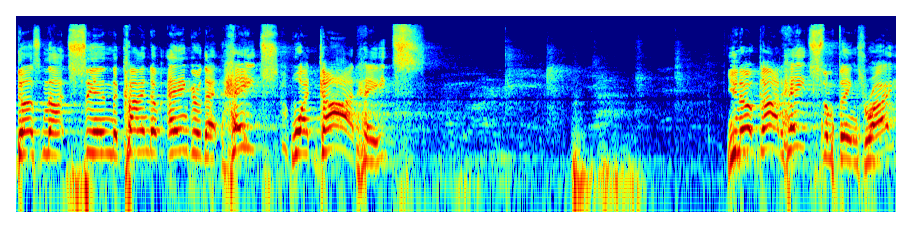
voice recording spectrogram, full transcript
does not sin, the kind of anger that hates what God hates. You know, God hates some things, right?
